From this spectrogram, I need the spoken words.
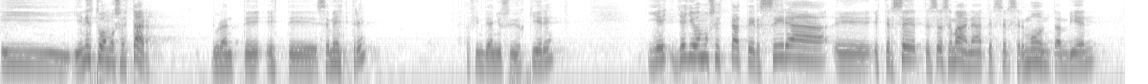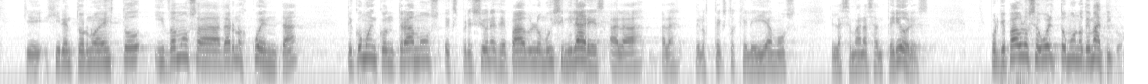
Y, en esto vamos a estar durante este semestre, hasta fin de año si Dios quiere. Y ya llevamos esta tercera, eh, tercer, tercera semana, tercer sermón también, que gira en torno a esto y vamos a darnos cuenta de cómo encontramos expresiones de Pablo muy similares a las de los textos que leíamos en las semanas anteriores. Porque Pablo se ha vuelto monotemático.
